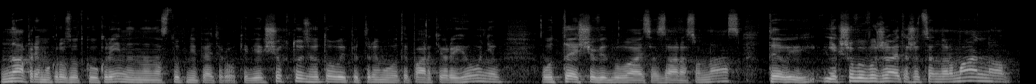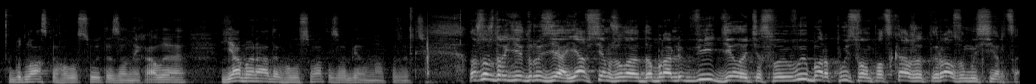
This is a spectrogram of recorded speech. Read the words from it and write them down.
напрямок розвитку України на наступні 5 років. Якщо хтось готовий підтримувати партію регіонів, от те, що відбувається зараз у нас, те, якщо ви вважаєте, що це нормально, будь ласка, голосуйте за них. Але я би радив голосувати за об'єднану опозицію. Ну что ж, дорогие друзья, я всем желаю добра, любви, делайте свой выбор, пусть вам подскажет и разум, и сердце.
